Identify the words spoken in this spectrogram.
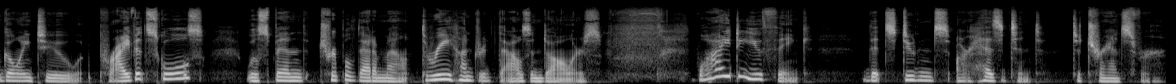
going to private schools will spend triple that amount, $300,000. Why do you think that students are hesitant to transfer?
